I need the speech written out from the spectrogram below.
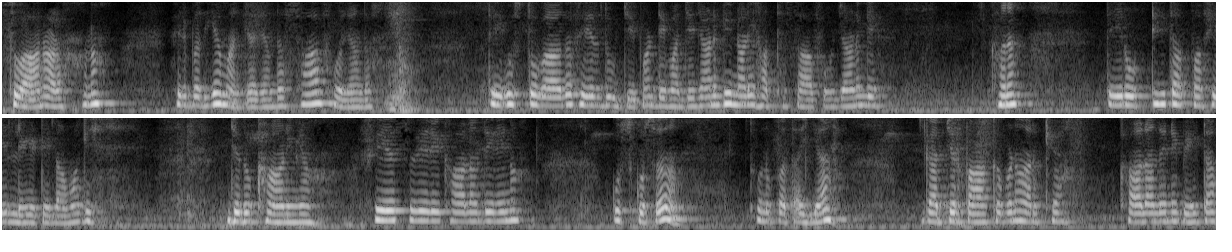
ਸਵਾਹ ਨਾਲ, ਹਨਾ? ਫਿਰ ਵਧੀਆ ਮਾਂਜਿਆ ਜਾਂਦਾ, ਸਾਫ਼ ਹੋ ਜਾਂਦਾ। ਤੇ ਉਸ ਤੋਂ ਬਾਅਦ ਫਿਰ ਦੂਜੇ ਭਾਂਡੇ ਮਾਂਜੇ ਜਾਣਗੇ, ਨਾਲੇ ਹੱਥ ਸਾਫ਼ ਹੋ ਜਾਣਗੇ, ਹਨਾ? ਤੇ ਰੋਟੀ ਤਾਂ ਆਪਾਂ ਫਿਰ ਲੇਟ ਹੀ ਲਾਵਾਂਗੇ, ਜਦੋਂ ਖਾਣੀ ਆ ਫਿਰ ਸਵੇਰੇ ਖਾ ਲੈਂਦੇ ਨੇ ਨਾ ਕੁਸ ਕੁਸ ਤੁਹਾਨੂੰ ਪਤਾ ਹੀ ਆ, ਗਾਜਰ ਪਾਕ ਬਣਾ ਰੱਖਿਆ, ਖਾ ਲੈਂਦੇ ਨੇ ਬੇਟਾ।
